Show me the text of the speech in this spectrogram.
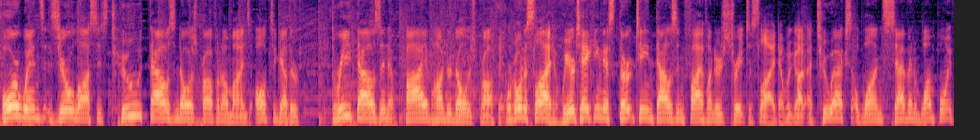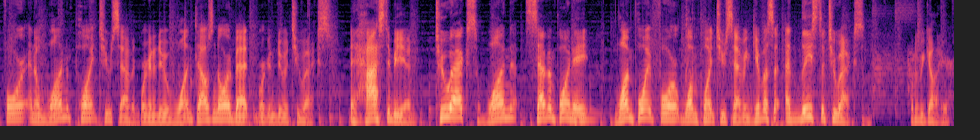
Four wins, zero losses, $2,000 profit on mines. Altogether, $3,500 profit. We're going to slide. We are taking this 13,500 straight to slide. Now we got a 2x, a 1, 7, 1.4, and a 1.27. We're going to do $1,000 bet. We're going to do a 2x. It has to be in. 2x, 1, 7.8, 1.4, 1.27. Give us at least a 2x. What do we got here?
